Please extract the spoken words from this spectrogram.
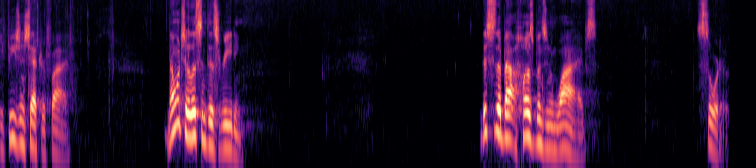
Ephesians chapter 5. Now I want you to listen to this reading. This is about husbands and wives. Sort of.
